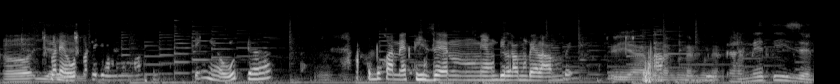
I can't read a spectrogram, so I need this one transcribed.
oh iya, cuman ya iya. udah jangan masing ya udah aku bukan netizen yang dilambe-lambe Iya benar benar benar. bukan netizen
